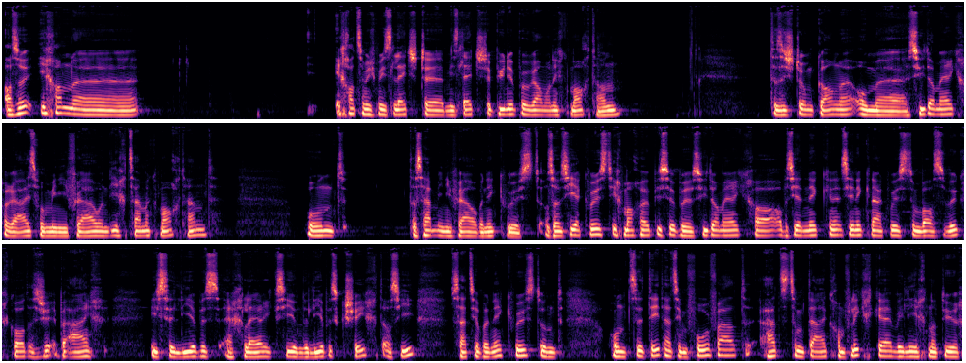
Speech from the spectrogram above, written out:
Also ich habe äh, ich habe zum Beispiel mein letztes, mein letztes Bühnenprogramm, das ich gemacht habe, das ist darum gegangen, um eine Südamerika-Reise, die meine Frau und ich zusammen gemacht haben. Und das hat meine Frau aber nicht gewusst. Also sie hat gewusst, ich mache etwas über Südamerika, aber sie hat nicht, sie hat nicht genau gewusst, um was es wirklich geht. Das ist eben eigentlich ist eine Liebeserklärung und eine Liebesgeschichte an sie. Das hat sie aber nicht gewusst. Und, und dort hat es im Vorfeld hat zum Teil Konflikt gegeben, weil ich natürlich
